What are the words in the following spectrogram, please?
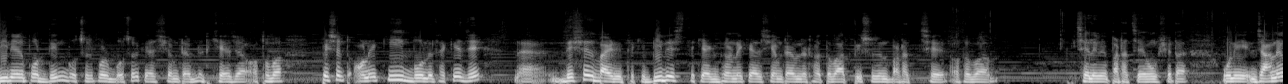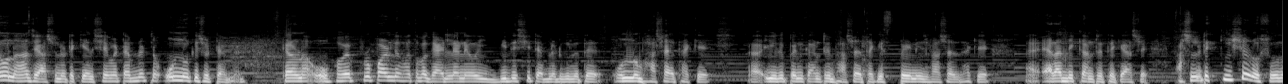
দিনের পর দিন বছর পর বছর ক্যালসিয়াম ট্যাবলেট খেয়ে যায় অথবা পেশেন্ট অনেকেই বলে থাকে যে দেশের বাইরে থেকে, বিদেশ থেকে এক ধরনের ক্যালসিয়াম ট্যাবলেট হয়তো বা আত্মীয় স্বজন পাঠাচ্ছে, অথবা ছেলে মেয়ে পাঠাচ্ছে এবং সেটা উনি জানেও না যে আসলে এটা ক্যালসিয়ামের ট্যাবলেট না অন্য কিছু ট্যাবলেট। কেননা ওভাবে প্রপারলি হয়তো বা গাইডলাইনে ওই বিদেশি ট্যাবলেটগুলোতে অন্য ভাষায় থাকে ইউরোপিয়ান কান্ট্রির ভাষায় থাকে স্পেনিশ ভাষায় থাকে অ্যারাবিক কান্ট্রি থেকে আসে। আসলে এটা কিসের ওষুধ?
